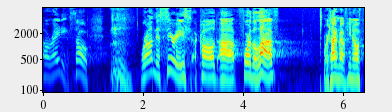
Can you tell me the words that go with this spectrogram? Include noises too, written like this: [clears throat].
Alrighty, so [clears throat] we're on this series called uh, For the Love. We're talking about, you know,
